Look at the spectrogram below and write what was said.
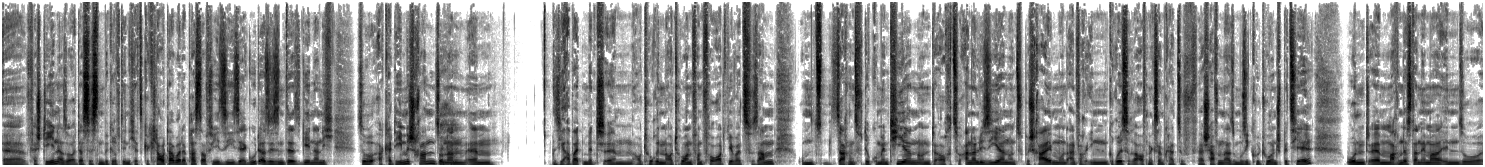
äh, verstehen. Also das ist ein Begriff, den ich jetzt geklaut habe, der passt auf sie sehr gut. Also sie sind, gehen da nicht so akademisch ran, sondern mhm. ähm, Sie arbeiten mit ähm, Autorinnen und Autoren von vor Ort jeweils zusammen, um Sachen zu dokumentieren und auch zu analysieren und zu beschreiben und einfach ihnen größere Aufmerksamkeit zu verschaffen, also Musikkulturen speziell und ähm, machen das dann immer in so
